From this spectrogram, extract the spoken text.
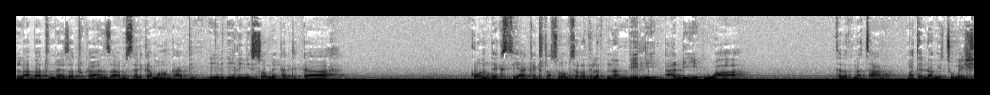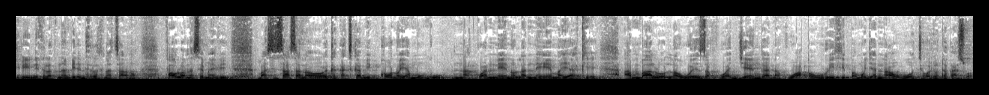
Labda tunaweza tukaanza mstari kama wangapi? Ili, nisome katika context yake tutasoma mstari wa 32 hadi wa 35 matendo ya mitume 20 32 35 paulo anasema hivi basi sasa nawaweka katika mikono ya mungu na kwa neno la neema yake ambalo laweza kuwajenga na kuwapa urithi pamoja nao wote waliotakaswa.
